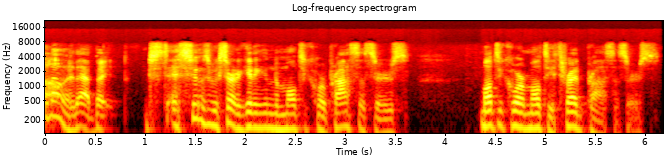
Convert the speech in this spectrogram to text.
Well, not Um, only that, but just as soon as we started getting into multi-core processors, multi-core, multi-thread processors,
